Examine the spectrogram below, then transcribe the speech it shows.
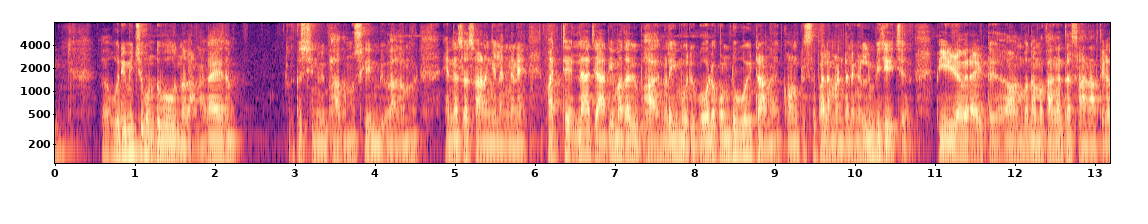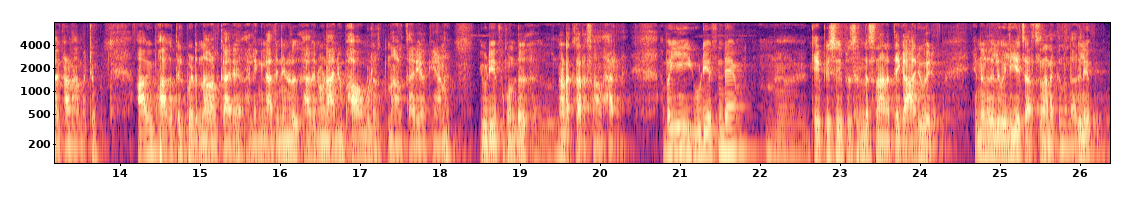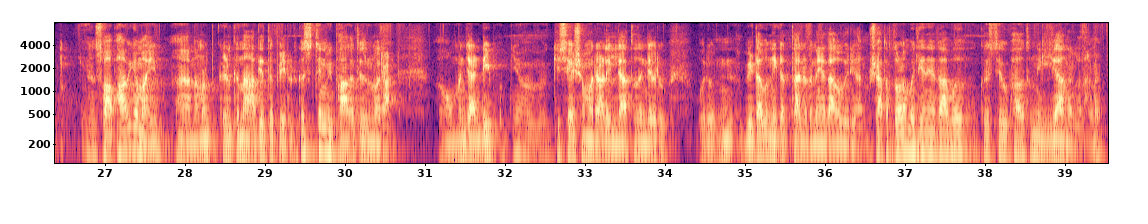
ഒരുമിച്ച് കൊണ്ടുപോകുന്നതാണ്. അതായത് ക്രിസ്ത്യൻ വിഭാഗം മുസ്ലിം വിഭാഗം എൻ എസ് എസ് ആണെങ്കിൽ അങ്ങനെ മറ്റെല്ലാ ജാതി മത വിഭാഗങ്ങളെയും ഒരുപോലെ കൊണ്ടുപോയിട്ടാണ് കോൺഗ്രസ് പല മണ്ഡലങ്ങളിലും വിജയിച്ചത്. ഈഴവരായിട്ട് ആകുമ്പോൾ നമുക്ക് അങ്ങനത്തെ സ്ഥാനാർത്ഥികളെ കാണാൻ പറ്റും. ആ വിഭാഗത്തിൽ പെടുന്ന ആൾക്കാർ അല്ലെങ്കിൽ അതിനോട് അതിനോട് അനുഭാവം പുലർത്തുന്ന ആൾക്കാരെയൊക്കെയാണ് യു ഡി എഫ് കൊണ്ട് നടക്കാറ് സാധാരണ. അപ്പോൾ ഈ യു ഡി എഫിന്റെ കെ പി സി പ്രസിഡന്റ് സ്ഥാനത്തേക്ക് ആര് വരും എന്നുള്ളതിൽ വലിയ ചർച്ച നടക്കുന്നുണ്ട്. അതിൽ സ്വാഭാവികമായും നമ്മൾ കേൾക്കുന്ന ആദ്യത്തെ പേര് ഒരു ക്രിസ്ത്യൻ വിഭാഗത്തിൽ നിന്നൊരാൾ ഉമ്മൻചാണ്ടിക്ക് ശേഷം ഒരാളില്ലാത്തതിന്റെ ഒരു ഒരു വിടവ് നികത്താൻ ഒരു നേതാവ് വരികയാണ്. പക്ഷേ അത്രത്തോളം വലിയ നേതാവ് ക്രിസ്ത്യ വിഭാഗത്തിൽ നിന്ന് ഇല്ല എന്നുള്ളതാണ്.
